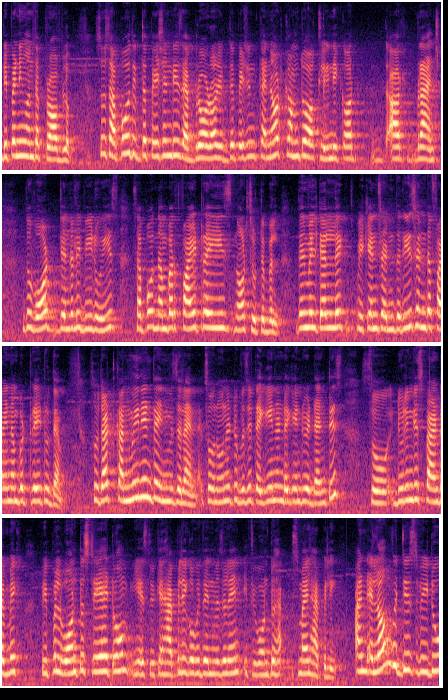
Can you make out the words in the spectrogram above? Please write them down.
depending on the problem so suppose if the patient is abroad or if the patient cannot come to our clinic or our branch so what generally we do is suppose number 5 tray is not suitable then we will tell like we can send the resend the 5 number tray to them. So that convenient the Invisalign. So no need to visit again and again to a dentist. So during this pandemic people want to stay at home yes you can happily go with the Invisalign if you want to ha smile happily. And along with this we do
